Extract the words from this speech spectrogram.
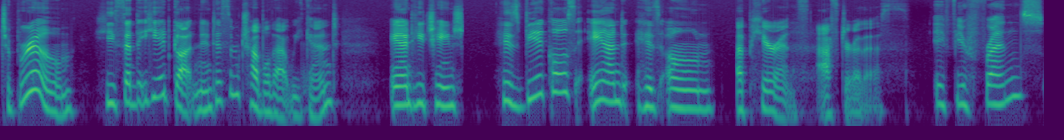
to Broome, he said that he had gotten into some trouble that weekend and he changed his vehicles and his own appearance after this. if your friends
